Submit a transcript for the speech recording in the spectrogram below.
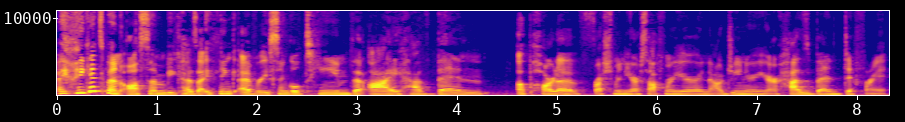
I think it's been awesome because I think every single team that I have been a part of freshman year, sophomore year, and now junior year has been different.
